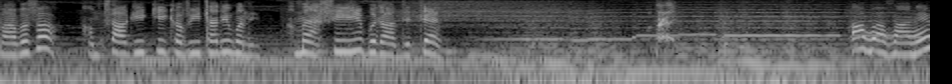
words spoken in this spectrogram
बाबा साहब हमसे आगे की कविता नहीं बनी। हम ऐसे ही बता देते हैं। अब ने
